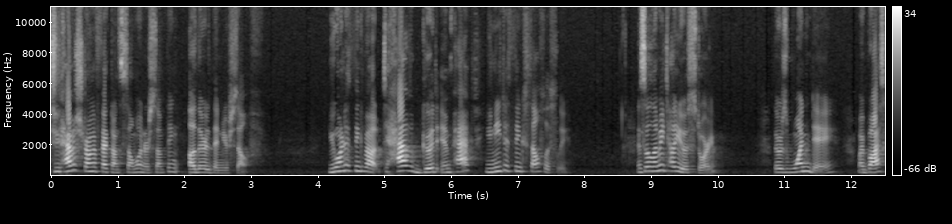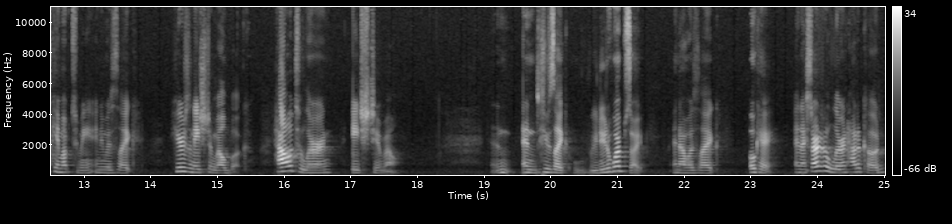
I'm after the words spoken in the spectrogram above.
To have a strong effect on someone or something other than yourself. You want to think about, to have good impact, you need to think selflessly. And so let me tell you a story. There was one day, my boss came up to me and he was like, here's an HTML book, how to learn HTML. And, and he was like, we need a website. And I was like, okay. And I started to learn how to code.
